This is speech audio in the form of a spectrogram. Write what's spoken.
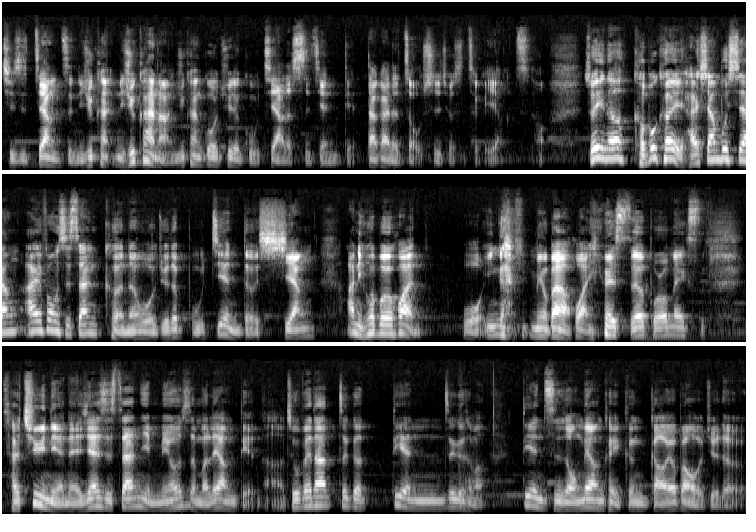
其实这样子，你去看，你去看啊，你去看过去的股价的时间点，大概的走势就是这个样子哈。所以呢，可不可以？还香不香？iPhone 十三可能我觉得不见得香啊，你会不会换？我应该没有办法换，因为十二 Pro Max 才去年呢，现在十三也没有什么亮点啊，除非它这个电这个什么电池容量可以更高，要不然我觉得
